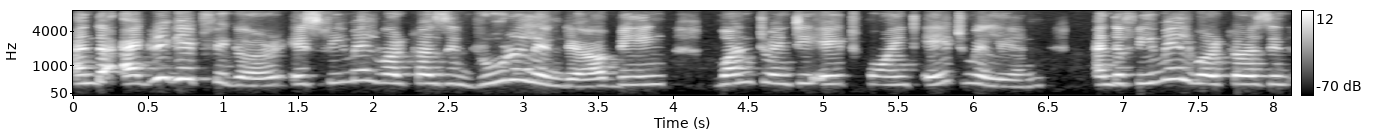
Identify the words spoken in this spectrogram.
And the aggregate figure is female workers in rural India being 128.8 million, and the female workers in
